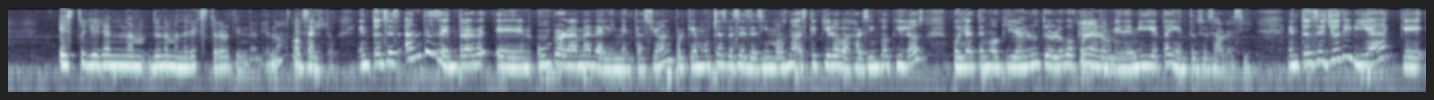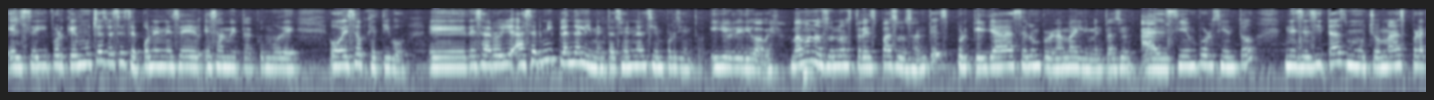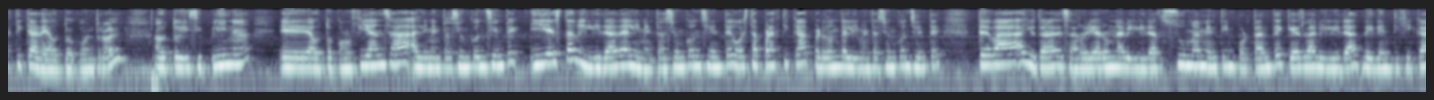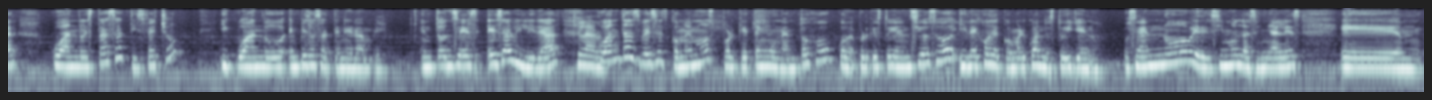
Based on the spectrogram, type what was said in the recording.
esto llega de una manera extraordinaria, ¿no? Exacto. Entonces, antes de entrar en un programa de alimentación, porque muchas veces decimos, no, es que quiero bajar 5 kilos, pues ya tengo que ir al nutriólogo para que me dé mi dieta y entonces ahora sí. Entonces, yo diría que el seguir, porque muchas veces se ponen ese, esa meta como de, o ese objetivo, eh, desarrollar, hacer mi plan de alimentación al 100%. Y yo le digo, a ver, vámonos unos tres pasos antes, porque ya hacer un programa de alimentación al 100% necesitas mucho más práctica de autocontrol, autodisciplina disciplina, eh, autoconfianza, alimentación consciente y esta habilidad de alimentación consciente o esta práctica, perdón, de alimentación consciente te va a ayudar a desarrollar una habilidad sumamente importante que es la habilidad de identificar cuando estás satisfecho y cuando empiezas a tener hambre. Entonces, esa habilidad, ¿cuántas veces comemos porque tengo un antojo, porque estoy ansioso y dejo de comer cuando estoy lleno? O sea, no obedecimos las señales eh,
